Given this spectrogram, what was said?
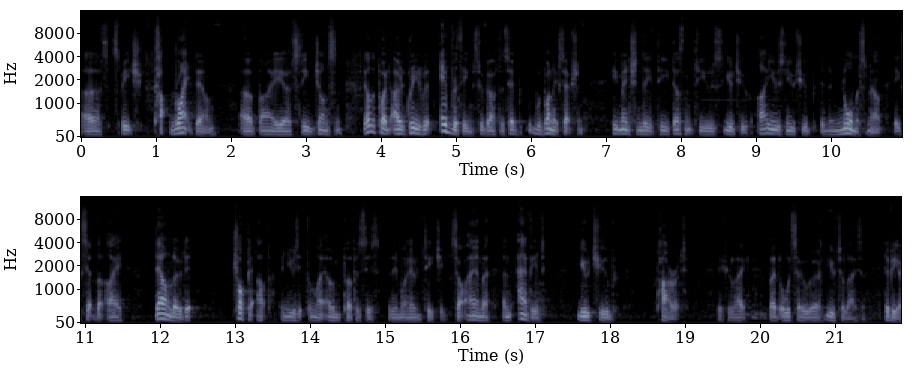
uh, speech cut right down uh, by uh, Steve Johnson. The other point, I agree with everything Sugata said, with one exception. He mentioned that he doesn't use YouTube. I use YouTube an enormous amount, except that I download it, chop it up, and use it for my own purposes and in my own teaching. So I am a, an avid YouTube pirate, if you like, but also uh, utilizer. Here we go.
